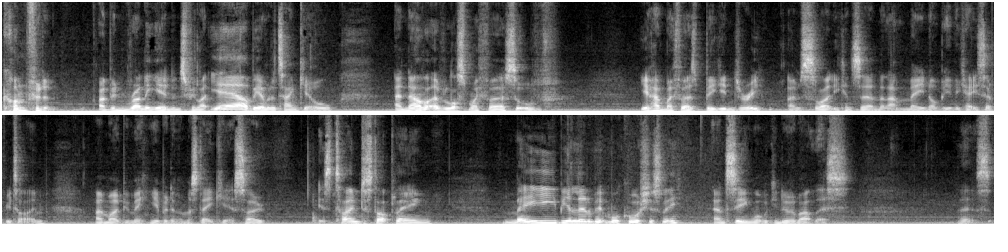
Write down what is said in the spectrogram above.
confident. I've been running in and just been like, yeah, I'll be able to tank it all. And now that I've lost my first sort of, you had my first big injury, I'm slightly concerned that that may not be the case every time. I might be making a bit of a mistake here. So it's time to start playing maybe a little bit more cautiously and seeing what we can do about this. Let's.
